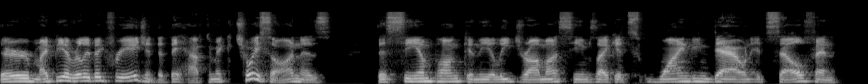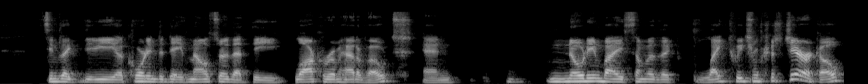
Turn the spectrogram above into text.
there might be a really big free agent that they have to make a choice on as the CM Punk and the Elite drama seems like it's winding down itself and seems like the according to Dave Meltzer that the locker room had a vote and noting by some of the like tweets from Chris Jericho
